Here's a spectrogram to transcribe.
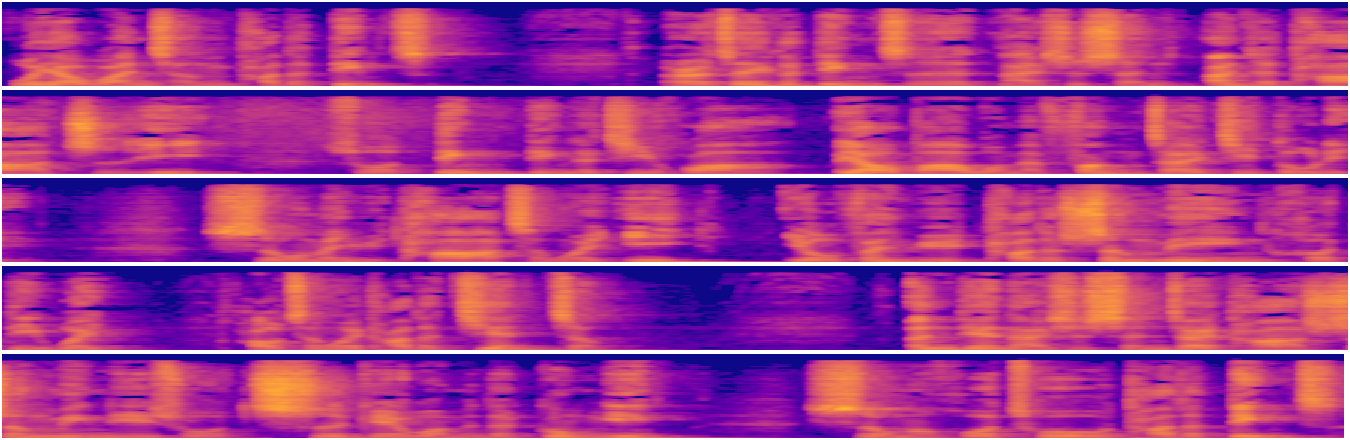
为要完成他的定旨。而这个定旨乃是神按着他旨意所定定的计划，要把我们放在基督里，使我们与他成为一，有份于他的生命和地位。好成为他的见证，恩典乃是神在他生命里所赐给我们的供应，使我们活出他的定旨。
